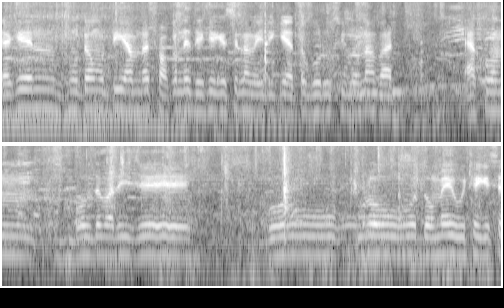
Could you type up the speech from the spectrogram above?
দেখেন মোটামুটি আমরা সকালে দেখে গেছিলাম এইদিকে এত গরু ছিল না বাট এখন বলতে পারি যে গরু পুরো দমে উঠে গেছে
